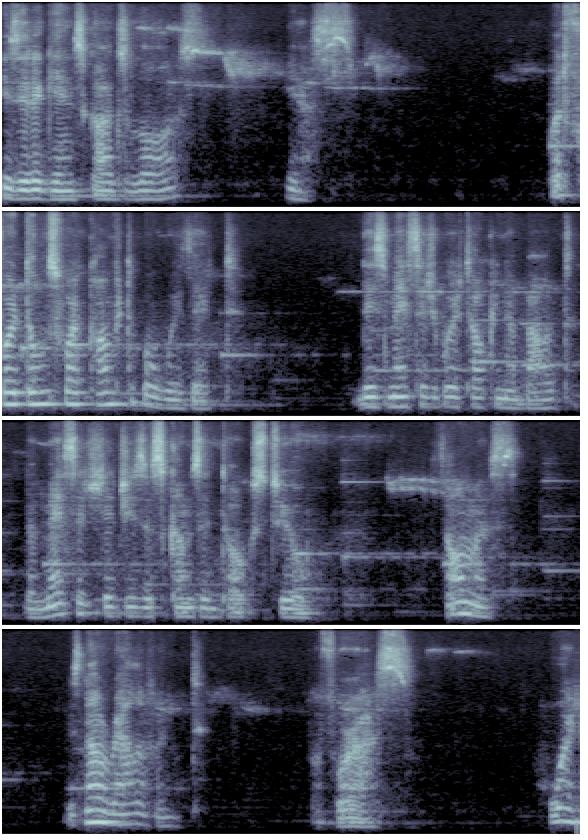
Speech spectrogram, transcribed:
Is it against God's laws? Yes. But for those who are comfortable with it, this message we're talking about, the message that Jesus comes and talks to Thomas is not relevant for us. We're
